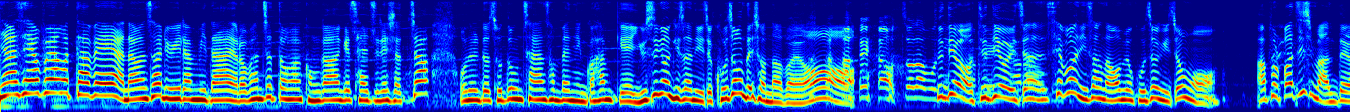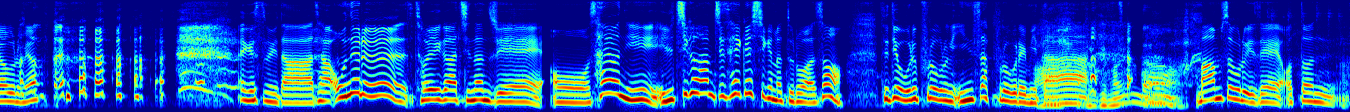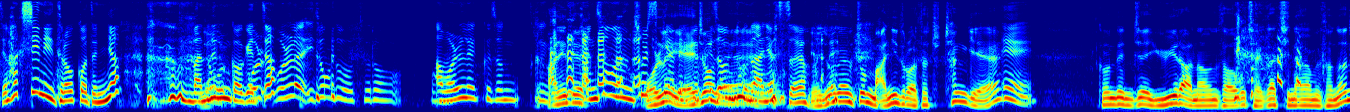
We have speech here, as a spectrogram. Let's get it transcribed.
안녕하세요. 뽀양호탑의 아나운서 류일합니다. 여러분 한 주 동안 건강하게 잘 지내셨죠? 오늘도 조동찬 선배님과 함께 유승현 기자님 이제 고정되셨나 봐요. 어쩌다 보니 드디어 드디어 이제 한 세 번 이상 나오면 고정이죠, 뭐. 앞으로 빠지시면 안 돼요, 그러면. 알겠습니다. 자, 오늘은 저희가 지난주에, 어, 사연이 일찌감치 3개씩이나 들어와서 드디어 우리 프로그램이 인싸 프로그램이다. 아. 어, 마음속으로 이제 어떤 이제 확신이 들었거든요. 맞는 거겠죠? 원래 이 정도 들어. 아, 원래 그 정도. 아니, 근데 방송은 솔직히 원래 그 예전에 정도는 아니었어요. 예전에는 좀 많이 들어와서 초창기에 예. 그런데 이제 유일 아나운서하고 제가 지나가면서는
